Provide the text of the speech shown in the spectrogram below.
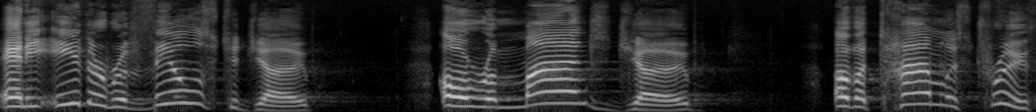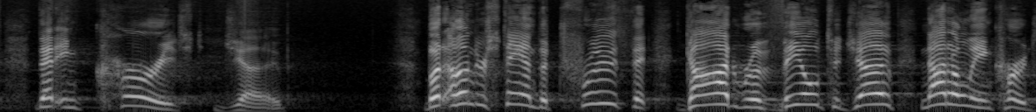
And he either reveals to Job or reminds Job of a timeless truth that encouraged Job. But understand the truth that God revealed to Job not only encouraged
